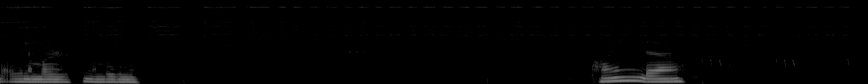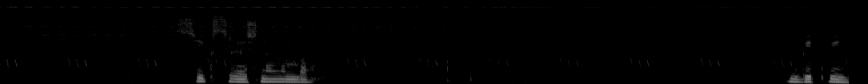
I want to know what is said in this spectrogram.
Dauli number number gini. Find the six rational number. between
